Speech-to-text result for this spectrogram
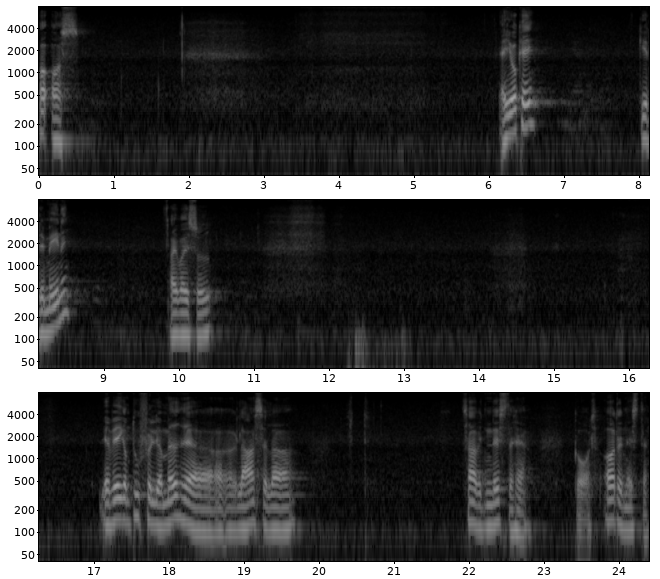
og os. Er I okay? Giver det mening? Ej, hvor er I søde. Jeg ved ikke, om du følger med her, Lars, eller så tager vi den næste her. Godt. Og det næste.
